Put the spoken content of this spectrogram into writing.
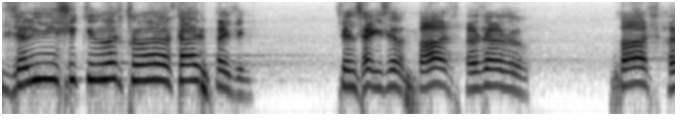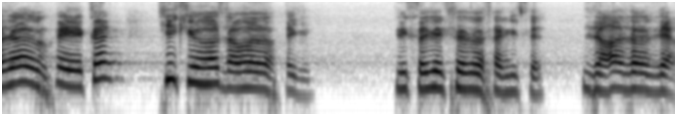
जमिनीची किंमत तुम्हाला काय पाहिजे? त्यांनी सांगितलं पाच हजार पाच हजार रुपये एकर ही किंमत आम्हाला पाहिजे. मी कलेक्टरला सांगितलं दहा हजार द्या.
